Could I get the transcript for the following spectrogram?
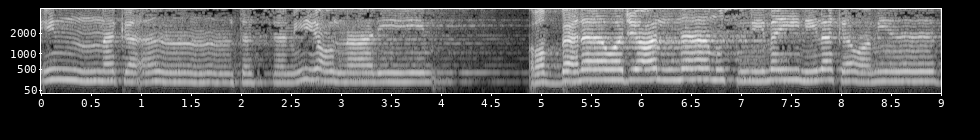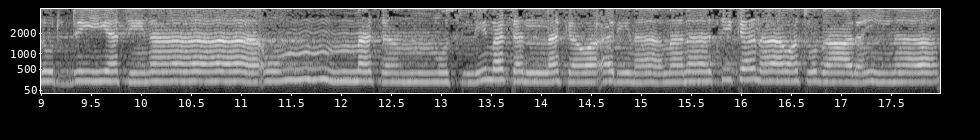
إنك أنت السميع العليم ربنا واجعلنا مسلمين لك ومن ذريتنا أمة مسلمة لك وأرنا مناسكنا وتب علينا.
